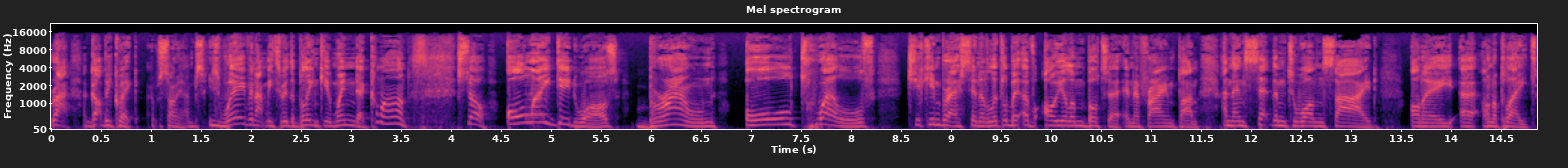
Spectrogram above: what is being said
Right, I've got to be quick. Sorry, I'm, he's waving at me through the blinking window. Come on. So, all I did was brown all 12 chicken breasts in a little bit of oil and butter in a frying pan and then set them to one side on a uh, on a plate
